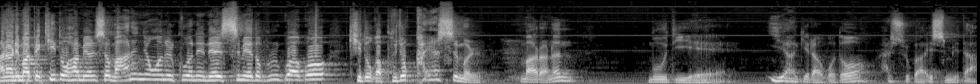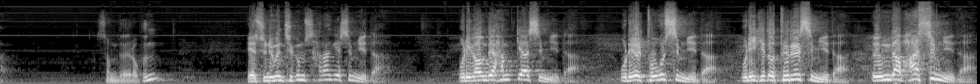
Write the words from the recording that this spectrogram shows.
하나님 앞에 기도하면서 많은 영혼을 구원해 냈음에도 불구하고 기도가 부족하였음을 말하는 무디의 이야기라고도 할 수가 있습니다. 성도 여러분, 예수님은 지금 살아계십니다. 우리 가운데 함께 하십니다. 우리를 도우십니다. 우리 기도 들으십니다. 응답하십니다.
